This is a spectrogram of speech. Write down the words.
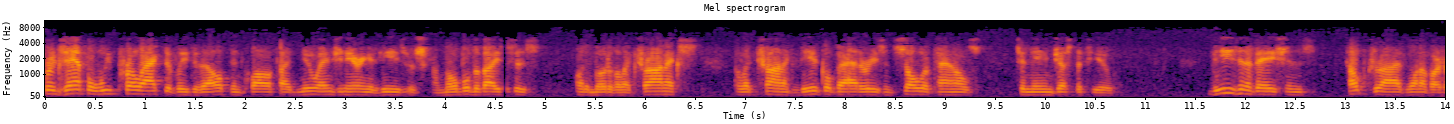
For example, we proactively developed and qualified new engineering adhesives for mobile devices, automotive electronics, electronic vehicle batteries, and solar panels, to name just a few. These innovations helped drive one of our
